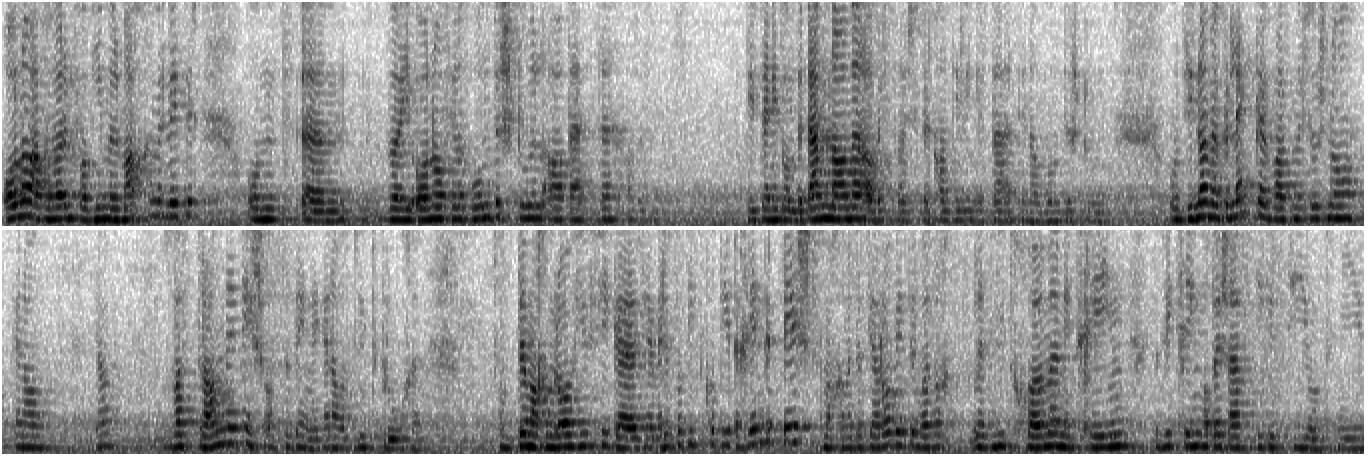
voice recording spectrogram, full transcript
auch noch, also Hören vom Himmel machen wir wieder. Und ähm, wollen auch noch vielleicht Wunderstuhl anbeten. Also, die ist nicht unter dem Namen, aber so ist es bekannt in Wiener genau, Wunderstuhl. Und sie noch überlegen, was wir sonst noch, genau, ja, was dran ist, also Dinge, genau, was die Leute brauchen. Und dann machen wir auch häufig, äh, Sie haben wir jetzt auch diskutiert, einen Kindertisch, das machen wir das Jahr auch wieder, wo einfach, wenn die Leute kommen mit Kindern, dass wir Kinder beschäftigt sind und wir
